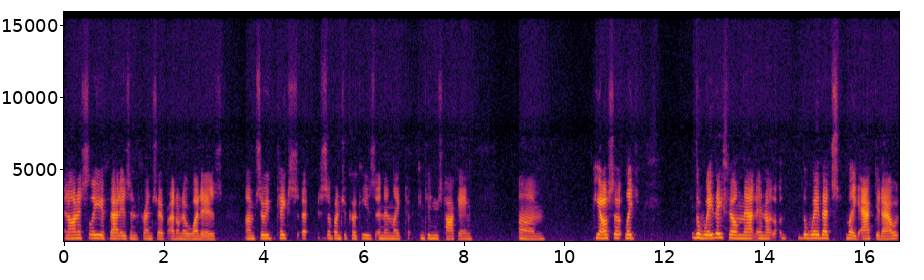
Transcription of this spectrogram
And honestly, if that isn't friendship, I don't know what is. Um, so he takes a, a bunch of cookies and then like t- continues talking. Um, he also like the way they film that and uh, the way that's like acted out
